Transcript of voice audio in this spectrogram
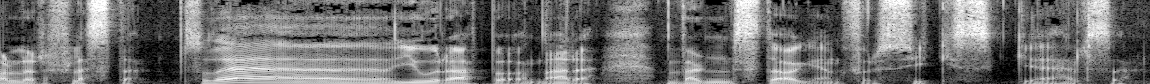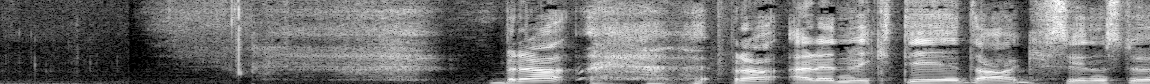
aller fleste. Så det gjorde jeg på nære verdensdagen for psykisk helse. Bra. Bra. Er det en viktig dag, synes du?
